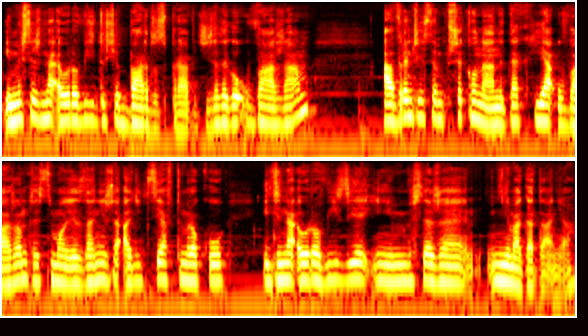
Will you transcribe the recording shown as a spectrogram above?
I myślę, że na Eurowizji to się bardzo sprawdzi. Dlatego uważam, a wręcz jestem przekonany, tak ja uważam, to jest moje zdanie, że Alicja w tym roku jedzie na Eurowizję i myślę, że nie ma gadania.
